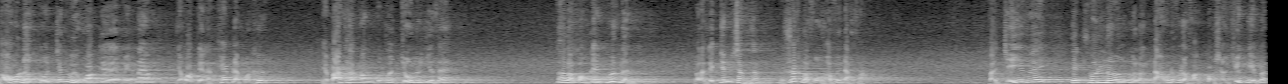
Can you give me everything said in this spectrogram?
nỗ lực của chính quyền Hoa Kỳ Việt Nam và Hoa Kỳ là khép lại quá khứ. Và bản thân ông cũng có chủ trương như thế đó là một cái quyết định và là cái chính sách đó rất là phù hợp với đạo Phật. Và chỉ với cái khuynh hướng gọi là đạo đức của đạo Phật bằng sự chuyển nghiệp đó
